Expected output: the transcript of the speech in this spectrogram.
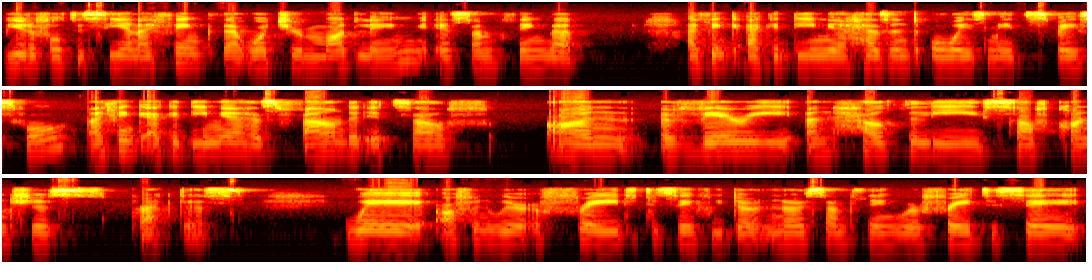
beautiful to see. And i think that what you're modeling is something that I think academia hasn't always made space for. I think academia has founded itself on a very unhealthily self conscious practice where often we're afraid to say if we don't know something, we're afraid to say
